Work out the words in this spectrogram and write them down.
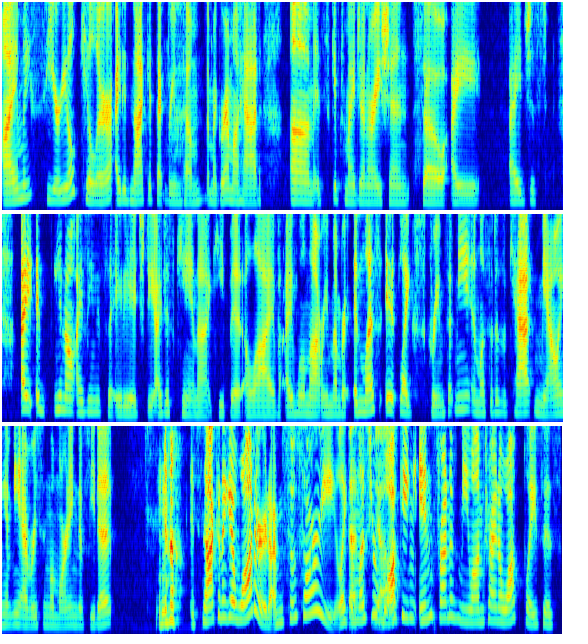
i'm a serial killer i did not get that green thumb that my grandma had um it skipped my generation so i i just I, it- you know, I think it's the ADHD. I just cannot keep it alive. I will not remember unless it like screams at me, unless it is a cat meowing at me every single morning to feed it. It's not going to get watered. I'm so sorry. Like, That's- unless you're yeah. walking in front of me while I'm trying to walk places,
